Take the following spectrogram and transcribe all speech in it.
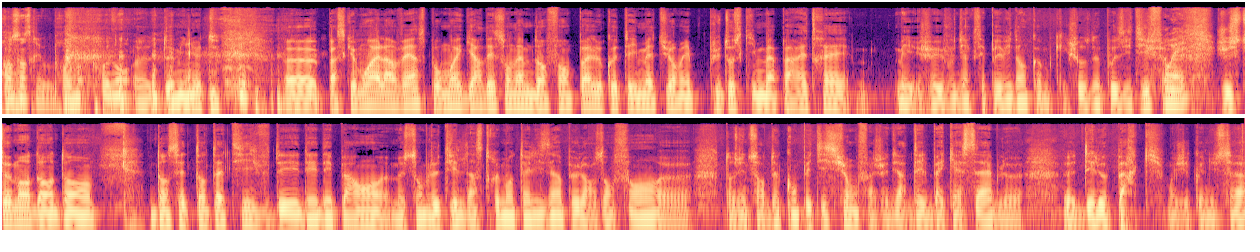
Concentrez-vous. Prenons, prenons euh, deux minutes. Euh, parce que moi, à l'inverse, pour moi, garder son âme d'enfant, pas le côté immature, mais plutôt ce qui m'apparaîtrait mais je vais vous dire que c'est pas évident comme quelque chose de positif. Justement, dans, dans, dans cette tentative des, des, des parents, me semble-t-il, d'instrumentaliser un peu leurs enfants euh, dans une sorte de compétition. Enfin, je veux dire, dès le bac à sable, euh, dès le parc. Moi, j'ai connu ça.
